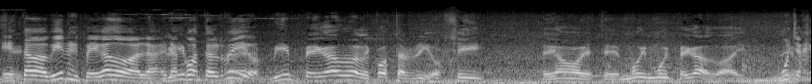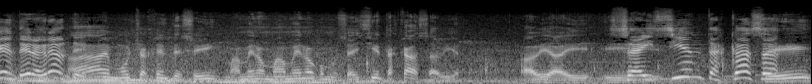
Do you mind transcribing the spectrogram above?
estaba bien pegado a la, la costa del río. eh, Bien pegado a la costa del río, sí. Digamos, este, muy, muy pegado ahí. Mucha gente, era grande. Ah, mucha gente, sí, más o menos, más o menos como 600 casas había. Había ahí. y- 600 casas. Sí,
